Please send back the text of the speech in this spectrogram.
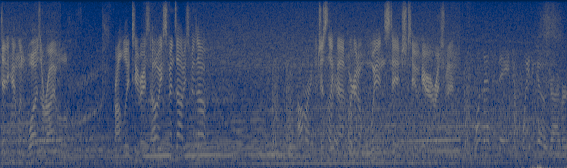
Denny Hamlin was a rival. Probably two races. Oh, he spins out, he spins out. All right. And just like clear. that, we're gonna win stage two here at Richmond. Won that stage. Way to go, driver.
